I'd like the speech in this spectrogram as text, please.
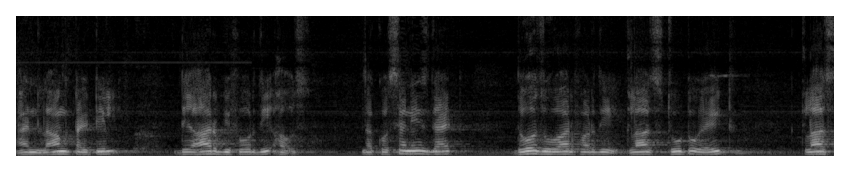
and long title, they are before the House. The question is that those who are for the clause 2 to 8, clause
